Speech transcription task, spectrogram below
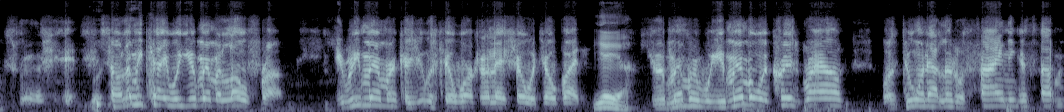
It's real shit. So let me tell you where you remember Low from. You remember because you were still working on that show with Joe Budden. Yeah, yeah. You remember? You remember when Chris Brown was doing that little signing or something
